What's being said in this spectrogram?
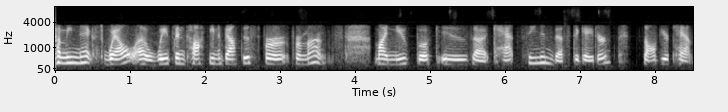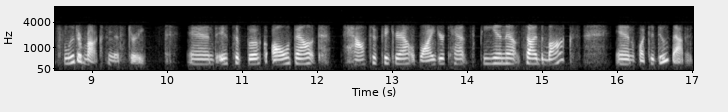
coming next? Well, uh, we've been talking about this for, for months. My new book is uh, Cat Scene Investigator Solve Your Cat's Litter Box Mystery. And it's a book all about how to figure out why your cat's peeing outside the box and what to do about it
